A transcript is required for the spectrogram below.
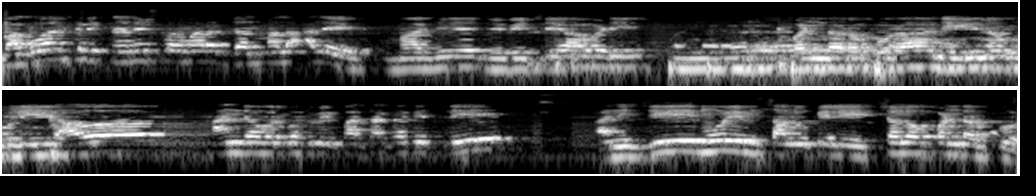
भगवान श्री ज्ञानेश्वर महाराज जन्माला आले. माझी जीवीची आवडी. पंढरपुरा नेईन उली. आव खांद्यावर भगवी पताका घेतली. आणि जी मोहीम चालू केली चलो पंढरपूर.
